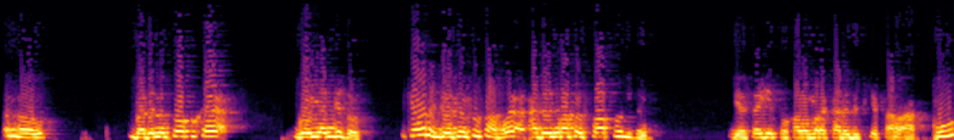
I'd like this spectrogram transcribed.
eh, badan itu aku kayak goyang gitu kayak ada jelasin susah pokoknya ada yang ngerasa sesuatu gitu biasanya gitu kalau mereka ada di sekitar aku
